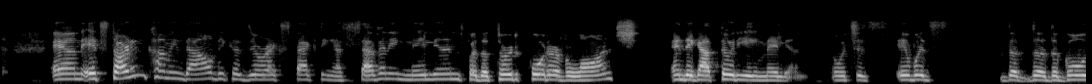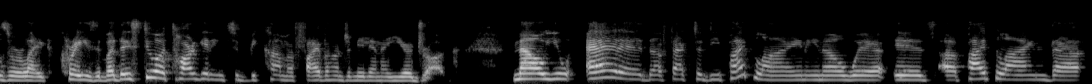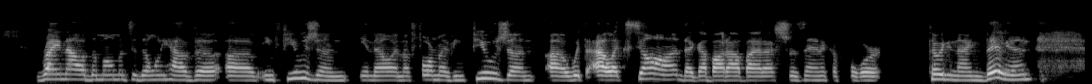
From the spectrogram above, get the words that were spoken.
And it's starting coming down because they were expecting a 70 million for the third quarter of launch, and they got 38 million, which is, it was the, the the goals are like crazy but they still are targeting to become a 500 million a year drug now you added the factor d pipeline you know where is a pipeline that right now at the moment they only have a, a infusion you know in a form of infusion uh, with alexion that got bought out by astrazeneca for 39 billion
